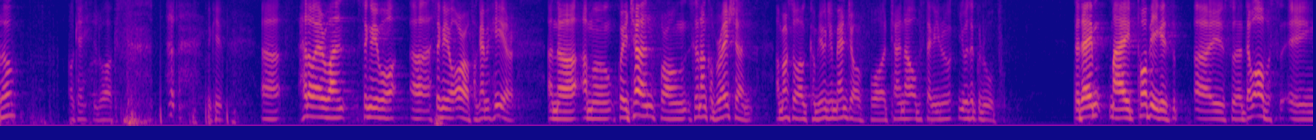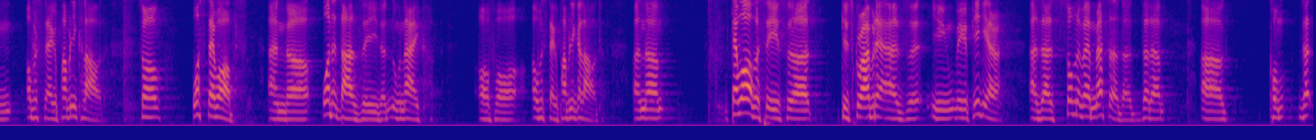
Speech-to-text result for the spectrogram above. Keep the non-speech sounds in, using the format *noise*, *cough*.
Hello? Okay, it works. *laughs* Thank you. Uh, hello, everyone. Thank you, uh, thank you all for coming here. And uh, I'm uh, Hui Chen from Sina Corporation. I'm also a community manager for China OpenStack user group. Today, my topic is, uh, is uh, DevOps in OpenStack public cloud. So what's DevOps? And what does it look like of OpenStack public cloud? And um, DevOps is described as uh, in Wikipedia as a software method that uh, that,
